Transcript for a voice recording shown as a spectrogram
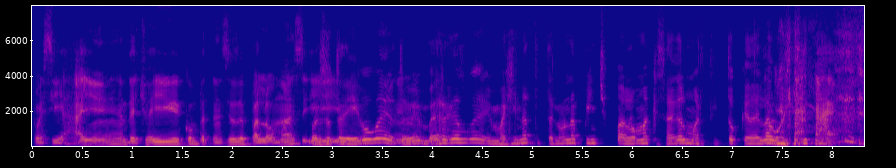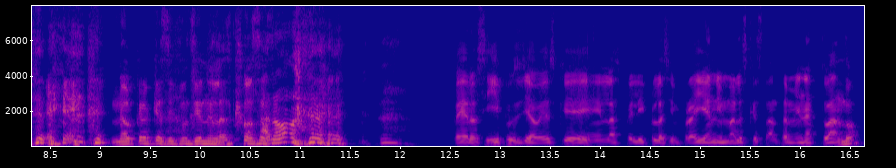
Pues sí hay, ¿eh? De hecho hay competencias de palomas y... Por eso te digo, güey, estoy bien vergas, güey. Imagínate tener una pinche paloma que se haga el muertito que dé la vuelta. no creo que así funcionen las cosas. ah, ¿no? Pero sí, pues ya ves que en las películas siempre hay animales que están también actuando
